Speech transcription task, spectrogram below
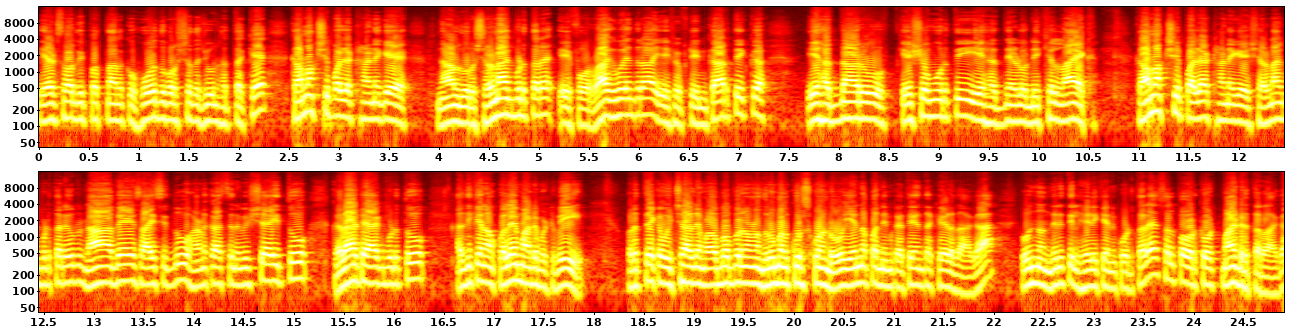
ಎರಡು ಸಾವಿರದ ಇಪ್ಪತ್ನಾಲ್ಕು ಹೋದ ವರ್ಷದ ಜೂನ್ ಹತ್ತಕ್ಕೆ ಕಾಮಾಕ್ಷಿಪಾಳ್ಯ ಠಾಣೆಗೆ ನಾಲ್ವರು ಶರಣಾಗ್ಬಿಡ್ತಾರೆ. A four Raghavendra, A fifteen Karthik, A ಹದಿನಾರು ಕೇಶವಮೂರ್ತಿ, ಎ ಹದಿನೇಳು ನಿಖಿಲ್ ನಾಯಕ್ ಕಾಮಾಕ್ಷಿಪಾಳ್ಯ ಠಾಣೆಗೆ ಶರಣಾಗ್ಬಿಡ್ತಾರೆ. ಇವರು ನಾವೇ ಸಾಯಿಸಿದ್ದು, ಹಣಕಾಸಿನ ವಿಷಯ ಇತ್ತು, ಗಲಾಟೆ ಆಗಿಬಿಡ್ತು, ಅದಕ್ಕೆ ನಾವು ಕೊಲೆ ಮಾಡಿಬಿಟ್ವಿ. ಪ್ರತ್ಯೇಕ ವಿಚಾರಣೆ ಮಾಡಿ ಒಬ್ಬೊಬ್ಬರನ್ನ ಒಂದೊಂದು ರೂಮಲ್ಲಿ ಕೂರಿಸ್ಕೊಂಡು, ಏನಪ್ಪ ನಿಮ್ಮ ಕತೆ ಅಂತ ಕೇಳಿದಾಗ ಒಂದೊಂದು ರೀತಿಯಲ್ಲಿ ಹೇಳಿಕೆಯನ್ನು ಕೊಡ್ತಾರೆ. ಸ್ವಲ್ಪ ವರ್ಕೌಟ್ ಮಾಡಿರ್ತಾರೆ ಆಗ.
